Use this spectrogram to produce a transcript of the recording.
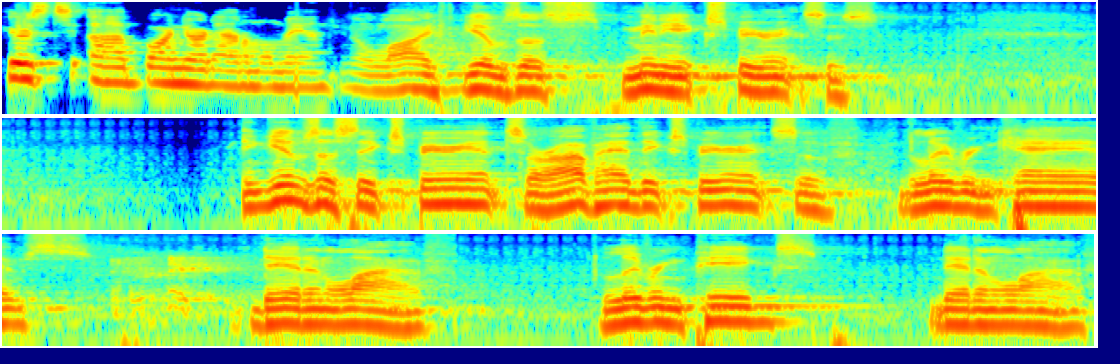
Here's uh, barnyard animal man. You know, life gives us many experiences. It gives us the experience, or I've had the experience of delivering calves, dead and alive, delivering pigs, dead and alive.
